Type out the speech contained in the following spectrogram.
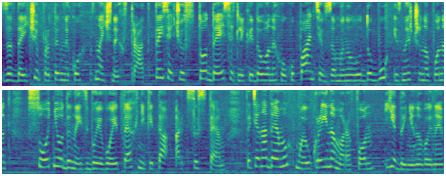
завдаючи противнику значних втрат. 1110 ліквідованих окупантів за минулу добу і знищено понад сотню одиниць бойової техніки та артсистем. Тетяна Демух, ми Україна, марафон. Єдині новини.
